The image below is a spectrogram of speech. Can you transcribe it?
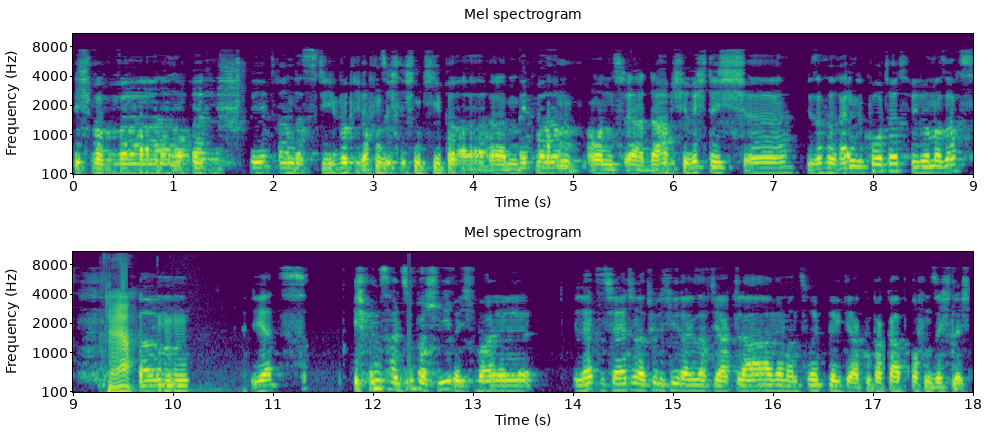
ich war, war dann auch relativ spät dran, dass die wirklich offensichtlichen Keeper ähm, weg waren. Und ja, da habe ich hier richtig äh, die Sache reingekotet, wie du immer sagst. Ja. Ähm, jetzt, ich finde es halt super schwierig, weil letztes Jahr hätte natürlich jeder gesagt, ja klar, wenn man zurückblickt, ja, Cooper Cup offensichtlich.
